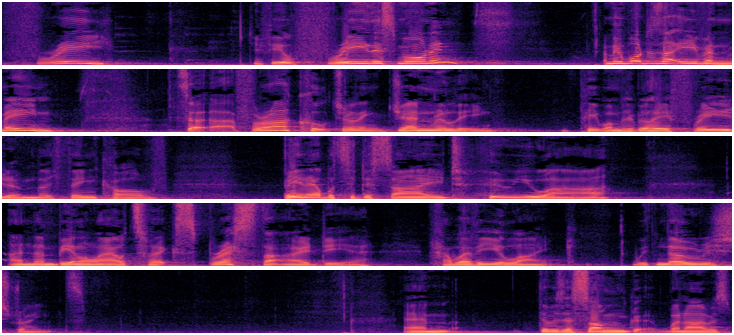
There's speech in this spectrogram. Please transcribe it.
free. Do you feel free this morning? I mean, what does that even mean? So, uh, for our culture, I think generally, people, when people hear freedom, they think of being able to decide who you are and then being allowed to express that idea however you like, with no restraint. Um, there was a song when I was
